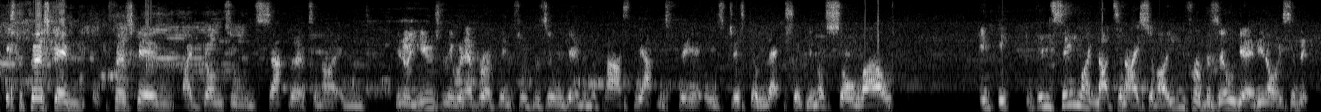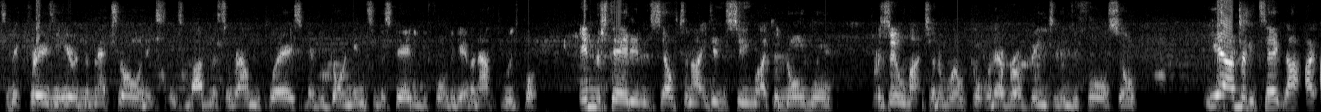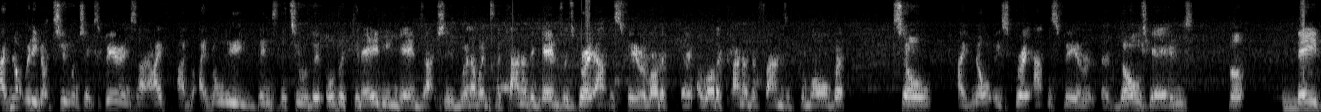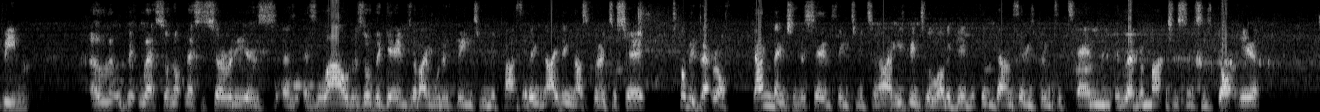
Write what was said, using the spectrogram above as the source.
it's the first game, first game I've gone to and sat there tonight. And you know, usually whenever I've been to a Brazil game in the past, the atmosphere is just electric. You know, so loud. It, it, it, didn't seem like that tonight somehow, even for a Brazil game. You know, it's a bit it's a bit crazy here in the metro, and it's it's madness around the place. Maybe going into the stadium before the game and afterwards, but in the stadium itself tonight, it didn't seem like a normal Brazil match at a World Cup whenever I've been to them before. So, yeah, I'd maybe take that. I, have not really got too much experience. I, have I've only been to the two of the other Canadian games actually. When I went to the Canada games, there was great atmosphere. A lot of a lot of Canada fans have come over, so I've noticed great atmosphere at, at those games. But maybe a little bit less, or not necessarily as, as, as loud as other games that I would have been to in the past. I think I think that's fair to say. It's probably better off. Dan mentioned the same thing to me tonight. He's been to a lot of games. I think Dan said he's been to 10, 11 matches since he's got here.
